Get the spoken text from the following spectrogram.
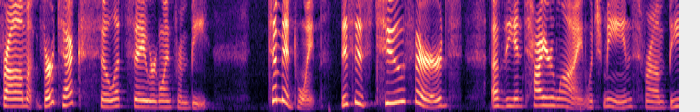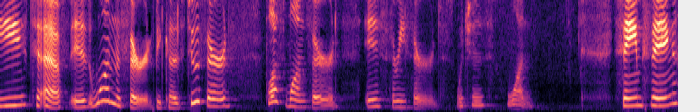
from vertex, so let's say we're going from B to midpoint. This is two thirds of the entire line, which means from B to F is one third because two thirds plus one third is three thirds, which is one. Same thing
